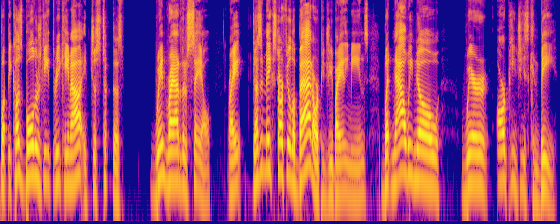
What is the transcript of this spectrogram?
But because Baldur's Gate 3 came out, it just took the wind right out of their sail, right? Doesn't make Starfield a bad RPG by any means, but now we know where RPGs can be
